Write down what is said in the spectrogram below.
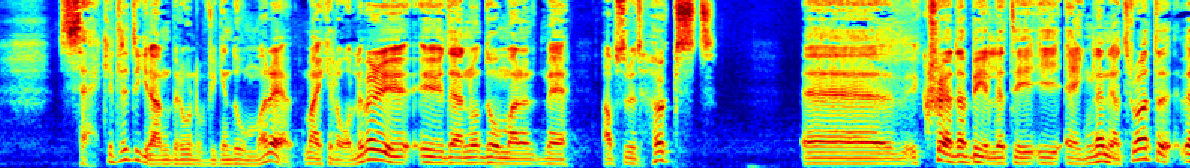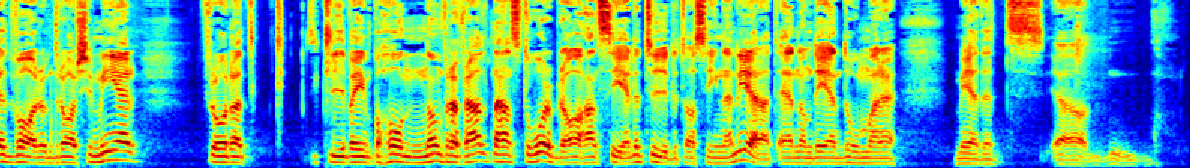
säkert lite grann beroende på vilken domare det är. Michael Oliver är ju, är ju den domaren med absolut högst eh, credibility i England. Jag tror att ett varum drar sig mer från att kliva in på honom, framförallt när han står bra, han ser det tydligt och har signalerat, än om det är en domare med ett, ja,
